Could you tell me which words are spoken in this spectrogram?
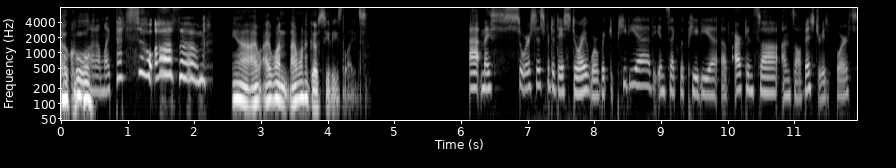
Oh, cool. And I'm like, that's so awesome. Yeah, I, I want I want to go see these lights. Uh, my sources for today's story were Wikipedia, the Encyclopedia of Arkansas, Unsolved Mysteries, of course,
